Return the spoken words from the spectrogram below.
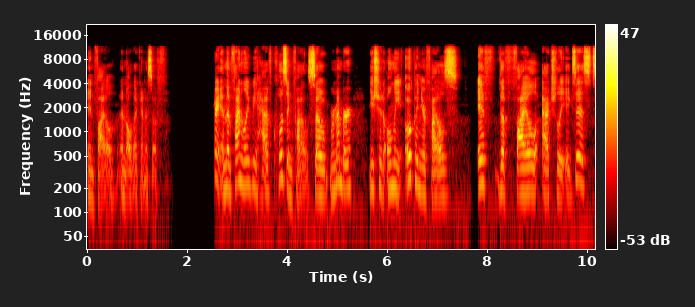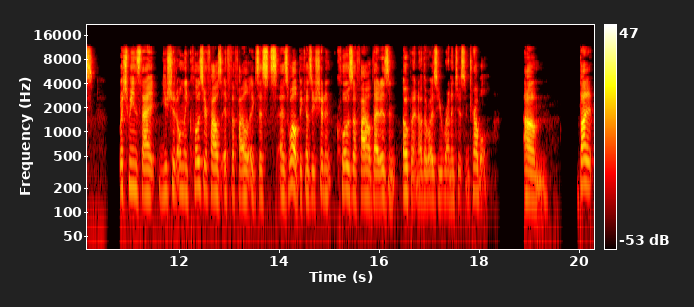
infile and all that kind of stuff. All right, and then finally we have closing files. So remember, you should only open your files if the file actually exists, which means that you should only close your files if the file exists as well, because you shouldn't close a file that isn't open, otherwise you run into some trouble. Um, but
